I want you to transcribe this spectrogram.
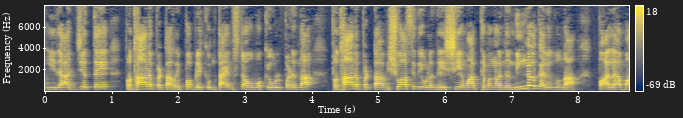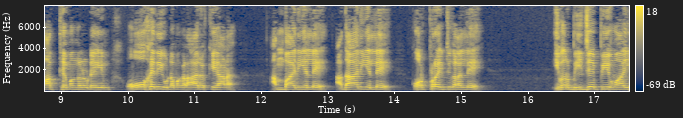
ഈ രാജ്യത്തെ പ്രധാനപ്പെട്ട റിപ്പബ്ലിക്കും ടൈംസ് നൗവും ഒക്കെ ഉൾപ്പെടുന്ന പ്രധാനപ്പെട്ട വിശ്വാസ്യതയുള്ള ദേശീയ മാധ്യമങ്ങളെന്ന് നിങ്ങൾ കരുതുന്ന പല മാധ്യമങ്ങളുടെയും ഓഹരി ഉടമകൾ ആരൊക്കെയാണ്? അംബാനിയല്ലേ? അദാനിയല്ലേ? കോർപ്പറേറ്റുകളല്ലേ? ഇവർ ബി ജെ പിയുമായി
